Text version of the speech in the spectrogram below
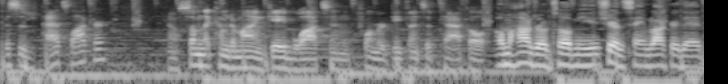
This is Pat's locker? You know, some that come to mind, Gabe Watson, former defensive tackle. Omohundro told me you share the same locker that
